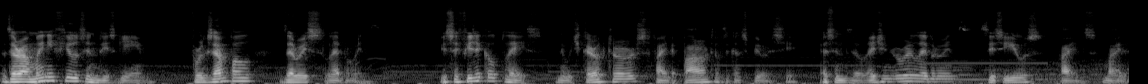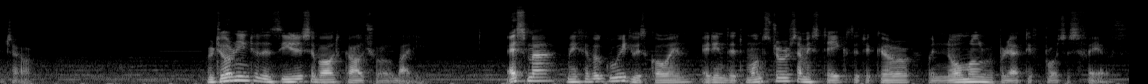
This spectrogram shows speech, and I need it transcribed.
There are many fields in this game. For example, there is Labyrinth. It's a physical place in which characters find a part of the conspiracy, as in the legendary Labyrinth, Theseus finds Minotaur. Returning to the theories about cultural body. Asma may have agreed with Cohen, adding that monsters are mistakes that occur when normal reproductive process fails.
